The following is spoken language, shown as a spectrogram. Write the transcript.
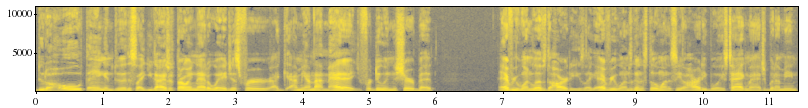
do the whole thing and do it. It's like you guys are throwing that away just for. I, I mean, I'm not mad at for doing the sure bet. Everyone loves the Hardys. Like everyone's gonna still want to see a Hardy Boys tag match, but I mean,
